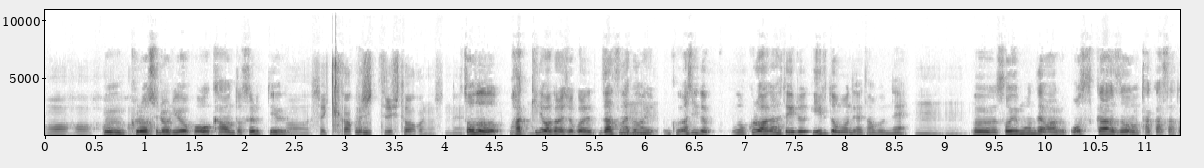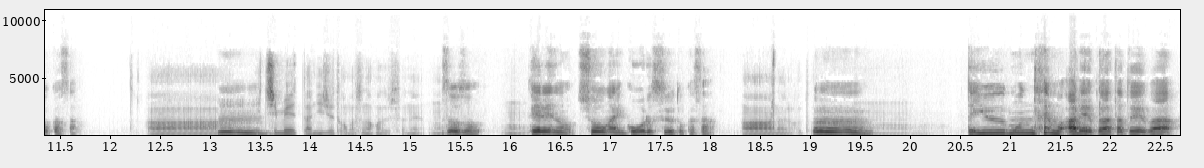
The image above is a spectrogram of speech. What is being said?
うん、黒白両方をカウントするっていうあーそれ企画知ってる人は分かりますね。そうそうそう、はっきり分かるでしょ、これ、雑学のうん詳しいと、これ分かる人いるいると思うんだよ、多分ね。うんうん。うん、そういう問題もある。オスカー像の高さとかさ、ああ、うん1メーター20とかもそんな感じですよね。うん、そうそう、うん。ペレの生涯ゴール数とかさ、ああ、なるほど。うん、っていう問題もあれば、例えば、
